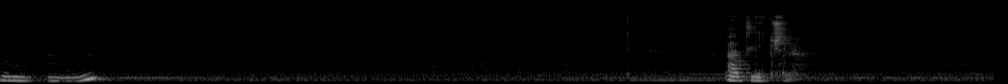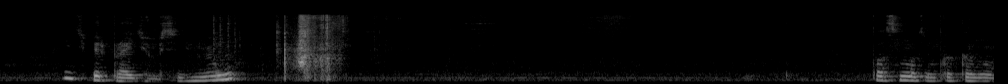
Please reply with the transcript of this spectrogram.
Угу. Отлично. И теперь пройдемся немного. Посмотрим, как оно,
